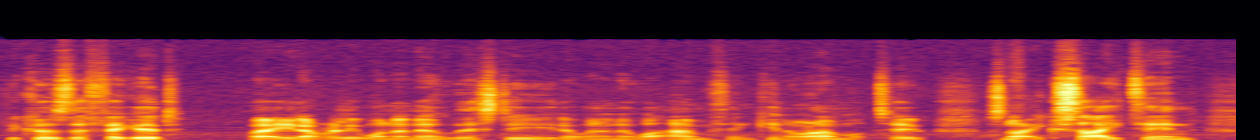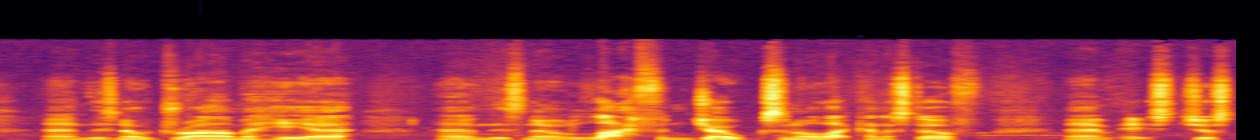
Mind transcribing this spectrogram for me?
because I figured well you don't really want to know this do you? You don't want to know what I'm thinking or I'm up to. It's not exciting um, there's no drama here um, there's no laugh and jokes and all that kind of stuff um, it's just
